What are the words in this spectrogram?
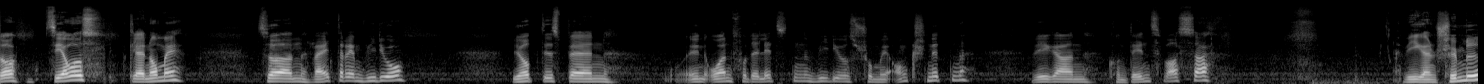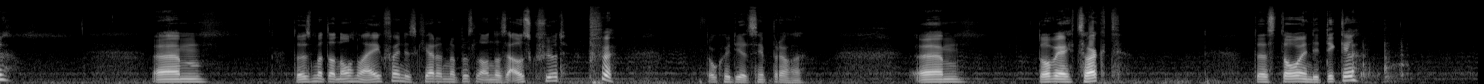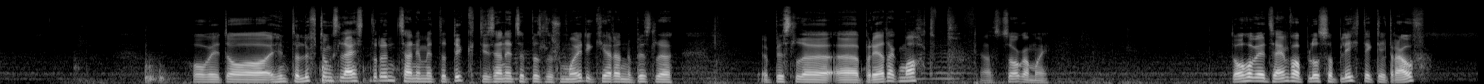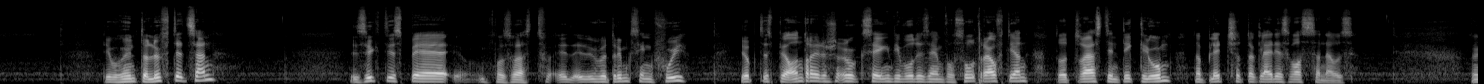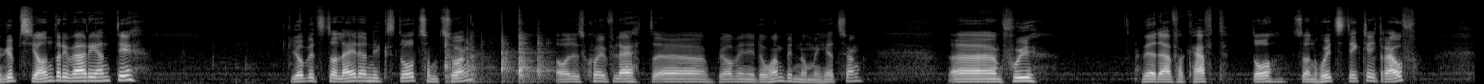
So, Servus, gleich nochmal zu einem weiteren Video. Ich habe das bei in einem von den letzten Videos schon mal angeschnitten, wegen Kondenswasser, wegen Schimmel. Ähm, da ist mir danach noch eingefallen, das gehört dann ein bisschen anders ausgeführt. Pff, da könnte ich jetzt nicht brauchen. Ähm, da habe ich euch gezeigt, dass da in die Deckel habe ich da Hinterlüftungsleisten drin, cm dick, die sind jetzt ein bisschen schmal, die gehören ein bisschen, ein bisschen äh, breiter gemacht. Ja, sag einmal. Da habe ich jetzt einfach bloß ein Blechdeckel drauf, die wo hinterlüftet sind. Ich sehe das bei, was heißt, übertrieben gesehen viel. Ich habe das bei anderen schon gesehen, die wo das einfach so drauf tun. Da drehst du den Deckel um, dann plätschert da gleich das Wasser raus. Dann gibt es die andere Variante, ich habe jetzt da leider nichts da zum zeigen, aber das kann ich vielleicht, äh, ja, wenn ich daheim bin, nochmal herzeigen. Äh, viel wird auch verkauft. Da so ein Holzdeckel drauf,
